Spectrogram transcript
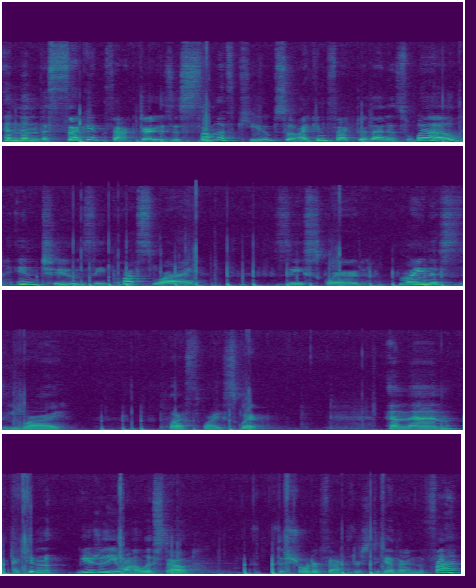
And then the second factor is a sum of cubes, so I can factor that as well into z plus y, z squared minus zy plus y squared. And then I can, usually you want to list out the shorter factors together in the front.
